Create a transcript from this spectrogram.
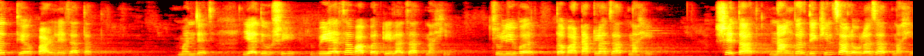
तथ्य पाळले जातात. म्हणजेच या दिवशी विळ्याचा वापर केला जात नाही चुलीवर तवा टाकला जात नाही शेतात नांगर देखील चालवला जात नाही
